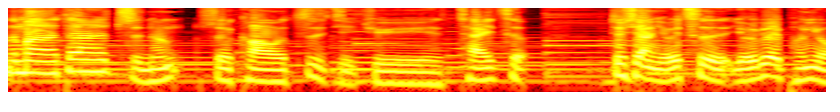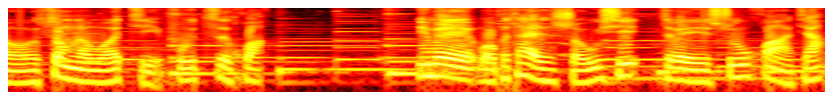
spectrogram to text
那么他只能是靠自己去猜测。就像有一次，有一位朋友送了我几幅字画。因为我不太熟悉这位书画家，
